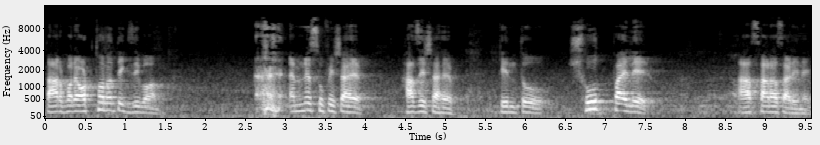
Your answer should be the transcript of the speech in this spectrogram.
তারপরে অর্থনৈতিক জীবন। এমনি সুফি সাহেব, হাজি সাহেব, কিন্তু সুদ পাইলে আর ছাড়াছাড়ি নেই।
